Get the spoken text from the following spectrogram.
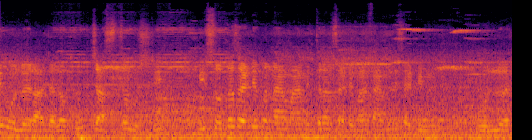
गोष्टी बोललो आहे राजाला खूप जास्त गोष्टी. मी स्वतःसाठी पण नाही माझ्या मित्रांसाठी माझ्या फॅमिलीसाठी मी बोललो आहे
